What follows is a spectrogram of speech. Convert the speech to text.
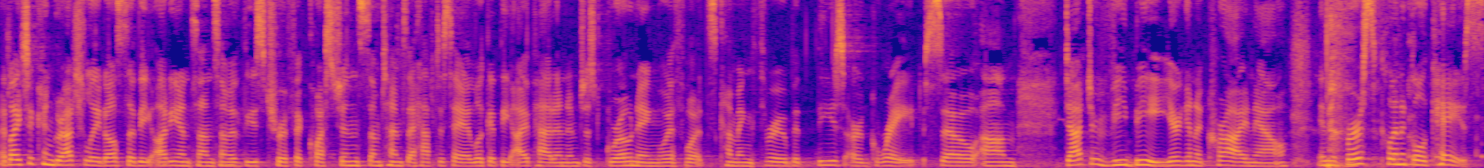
I'd like to congratulate also the audience on some of these terrific questions. Sometimes I have to say I look at the iPad and I'm just groaning with what's coming through, but these are great. So, um, Dr. VB, you're going to cry now. In the first clinical case,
